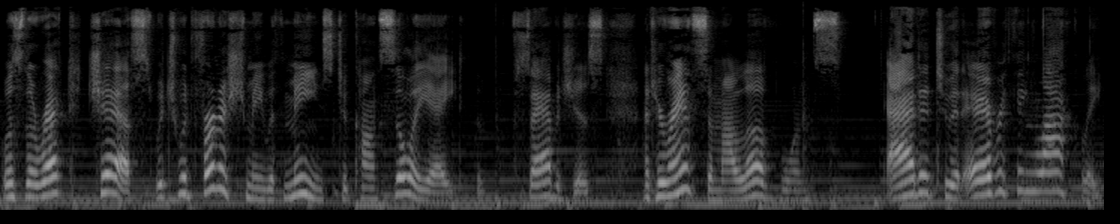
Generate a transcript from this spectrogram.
was the wrecked chest, which would furnish me with means to conciliate the savages and to ransom my loved ones. Added to it everything likely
